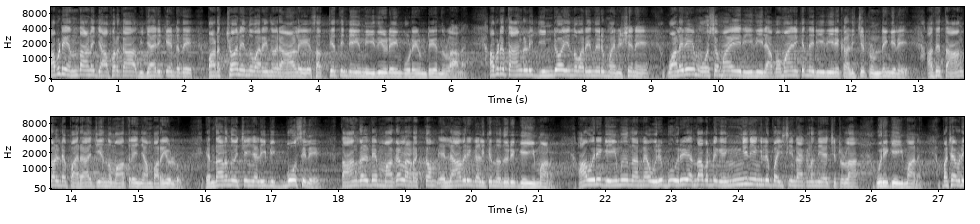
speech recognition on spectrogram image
അവിടെ എന്താണ് ജാഫർ ഖാ വിചാരിക്കേണ്ടത്? പടച്ചോൻ എന്ന് പറയുന്ന ഒരാൾ സത്യത്തിന്റെയും നീതിയുടെയും കൂടെ ഉണ്ട് എന്നുള്ളതാണ്. അവിടെ താങ്കൾ ജിൻഡോ എന്ന് പറയുന്ന ഒരു മനുഷ്യനെ വളരെ മോശമായ രീതിയിൽ അപമാനിക്കുന്ന രീതിയിൽ കളിച്ചിട്ടുണ്ടെങ്കിൽ അത് താങ്കളുടെ പരാജയം എന്ന് മാത്രമേ ഞാൻ പറയുള്ളൂ. എന്താണെന്ന് വെച്ച് കഴിഞ്ഞാൽ ഈ ബിഗ് ബോസിൽ താങ്കളുടെ മകളടക്കം എല്ലാവരും കളിക്കുന്നത് ഒരു ഗെയിമാണ്. ആ ഒരു ഗെയിം എന്ന് പറഞ്ഞാൽ ഒരു ഒരു എന്താ പറയുക എങ്ങനെയെങ്കിലും പൈസ ഉണ്ടാക്കണം എന്ന് വിചാരിച്ചിട്ടുള്ള ഒരു ഗെയിമാണ് പക്ഷേ അവിടെ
